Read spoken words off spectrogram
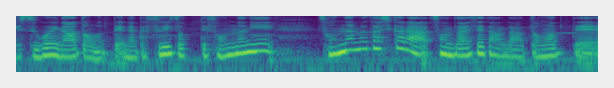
ー、すごいなと思ってなんか水素ってそんなにそんな昔から存在してたんだと思って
